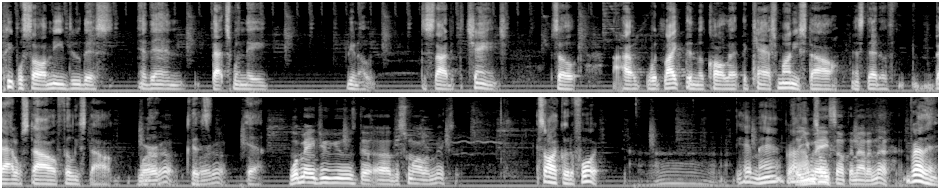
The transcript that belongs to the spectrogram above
people saw me do this, and then that's when they, you know, decided to change. So I would like them to call that the cash money style instead of battle style, Philly style. Word know, up, word up. Yeah, What made you use the uh, the smaller mixer? that's all I could afford. Yeah, man, bro. So you made on- something out of nothing. brother,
